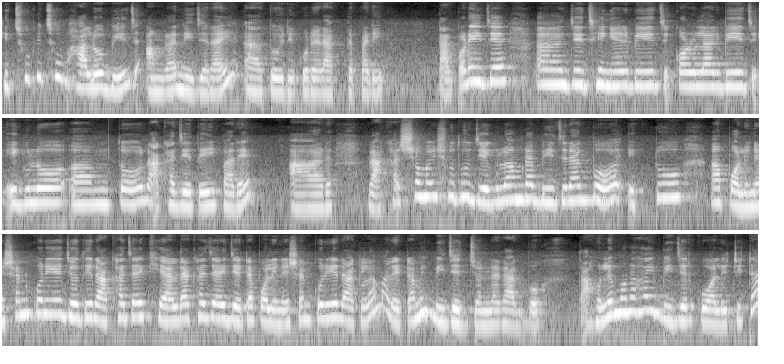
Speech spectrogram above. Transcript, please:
কিছু কিছু ভালো বীজ আমরা নিজেরাই তৈরি করে রাখতে পারি। তারপরে এই যে যে ঝিঙের বীজ, করলার বীজ, এগুলো তো রাখা যেতেই পারে। আর রাখার সময় শুধু যেগুলো আমরা বীজ রাখব, একটু পলিনেশন করিয়ে যদি রাখা যায়, খেয়াল রাখা যায় যেটা পলিনেশন করিয়ে রাখলাম আর এটা আমি বীজের জন্য রাখব, তাহলে মনে হয় বীজের কোয়ালিটিটা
